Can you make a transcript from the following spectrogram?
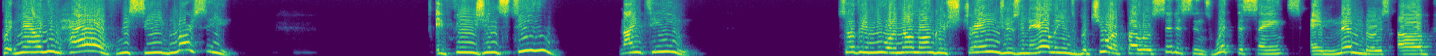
but now you have received mercy. Ephesians 2 19. So then you are no longer strangers and aliens, but you are fellow citizens with the saints and members of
